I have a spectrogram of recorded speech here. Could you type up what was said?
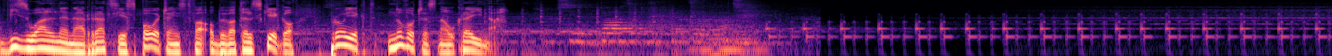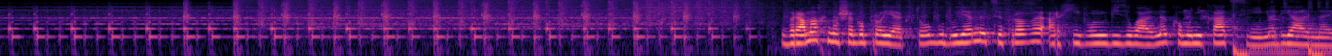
Wizualne narracje społeczeństwa obywatelskiego. Projekt Nowoczesna Ukraina. W ramach naszego projektu budujemy cyfrowe archiwum wizualne komunikacji medialnej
